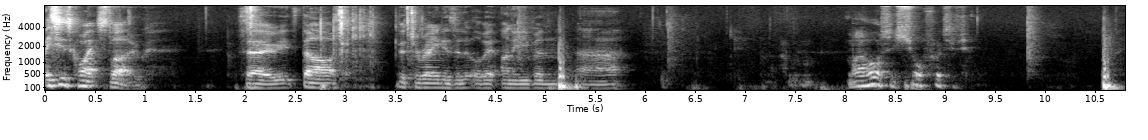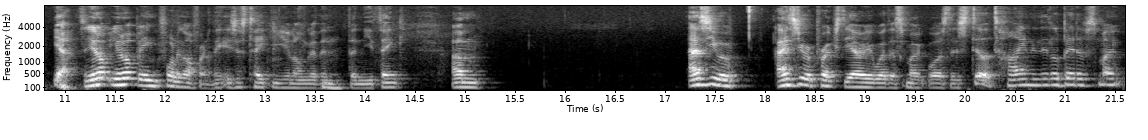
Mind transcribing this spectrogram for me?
this is quite slow. So it's dark. The terrain is a little bit uneven. Uh, My horse is sure-footed. Yeah, so you're not you're not being falling off or anything. It's just taking you longer than, than you think. Um, as you as you approach the area where the smoke was, there's still a tiny little bit of smoke.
